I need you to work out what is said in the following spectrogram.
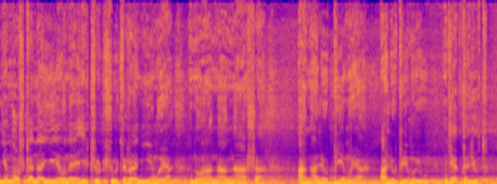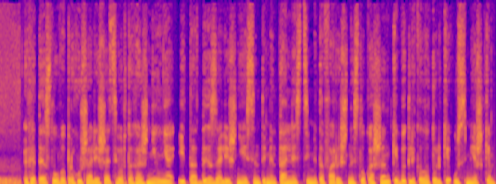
немножко наивная и чуть-чуть ранимая, но она наша, она любимая, а любимую не отдают. Гэтыя словы прагучалі 4 жніўня і тады за лішнія сентыментальнасці метафарычнасць лукашэнкі выклікала толькі усмешкі.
